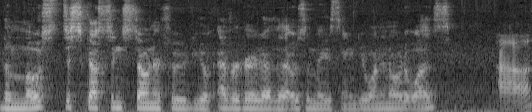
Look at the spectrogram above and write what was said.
the most disgusting stoner food you have ever heard of that was amazing. Do you want to know what it was? Uh huh.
